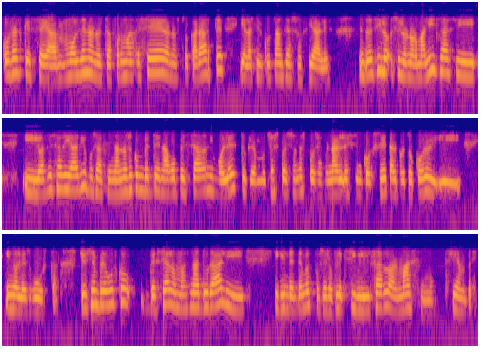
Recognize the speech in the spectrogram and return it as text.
cosas que se amolden a nuestra forma de ser, a nuestro carácter y a las circunstancias sociales. Entonces, si lo, si lo normalizas y, y lo haces a diario, pues al final no se convierte en algo pesado ni molesto, que a muchas personas pues al final les encorseta el protocolo y, y no les gusta. Yo siempre busco que sea lo más natural y, y que intentemos pues eso, flexibilizarlo al máximo, siempre.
